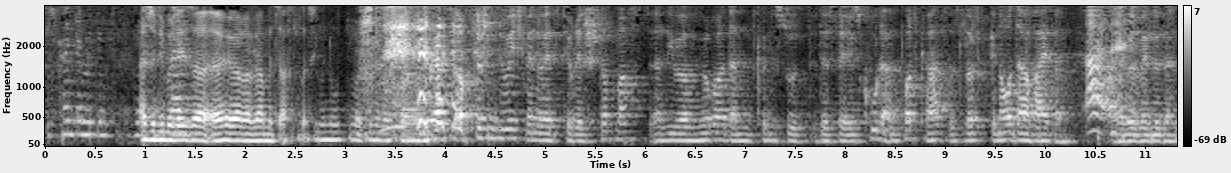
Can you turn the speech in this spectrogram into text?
ich könnte mit den. Mit also, liebe Leser, äh, Hörer, wir haben jetzt 38 Minuten. Was wir sagen. Du kannst auch zwischendurch, wenn du jetzt theoretisch Stopp machst, äh, lieber Hörer, dann könntest du, das ist ja das Coole am Podcast, es läuft genau da weiter. Ah, okay. Also, wenn du dann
